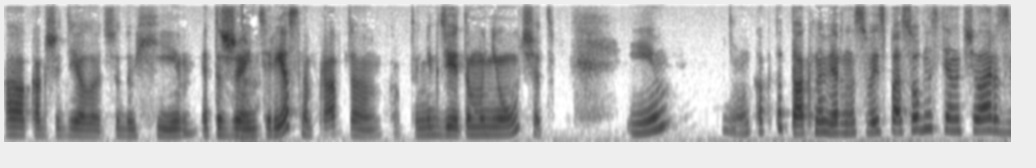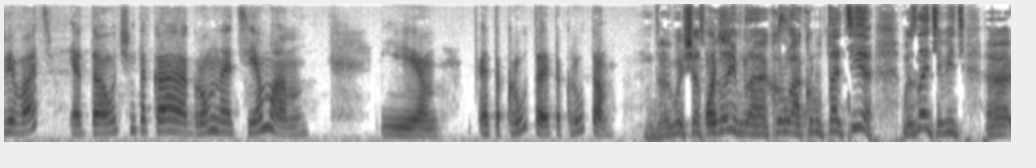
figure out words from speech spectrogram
а, как же делаются духи. Это же интересно, правда? Как-то нигде этому не учат. И ну, как-то так, наверное, свои способности я начала развивать. Это очень такая огромная тема. И это круто, это круто. Да, мы сейчас Очень поговорим да, о, кру- о крутоте. Вы знаете, ведь э,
